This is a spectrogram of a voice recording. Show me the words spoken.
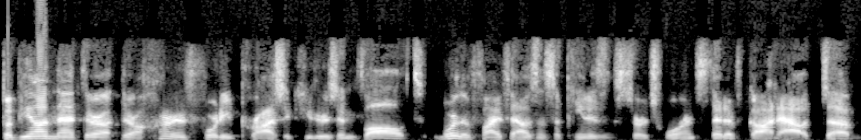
But beyond that, there are there are 140 prosecutors involved, more than 5,000 subpoenas and search warrants that have gone out. Um,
